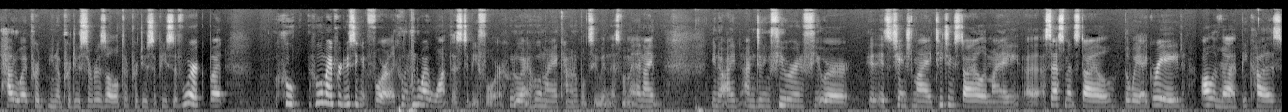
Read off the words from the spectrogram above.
how do i pro- you know produce a result or produce a piece of work but who who am I producing it for? Like who, who do I want this to be for? Who do I who am I accountable to in this moment? And I you know, I, I'm doing fewer and fewer. It, it's changed my teaching style and my uh, assessment style, the way I grade, all of mm-hmm. that, because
